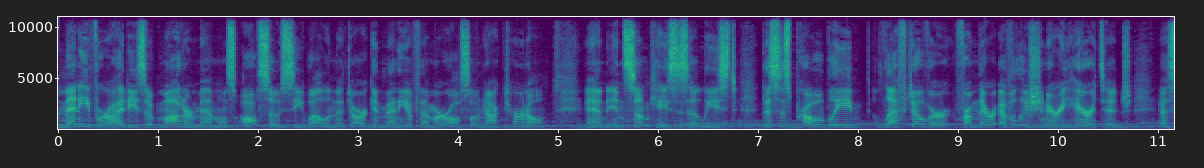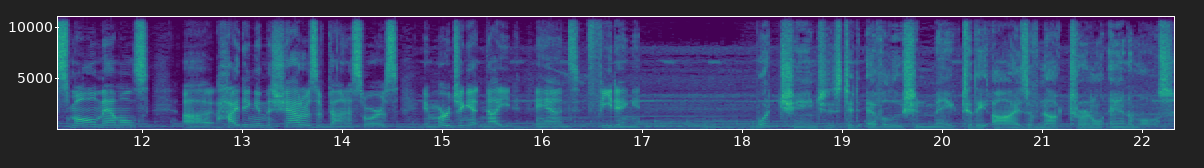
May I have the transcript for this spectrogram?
Many varieties of modern mammals also see well in the dark, and many of them are also nocturnal. And in some cases, at least, this is probably left over from their evolutionary heritage as small mammals uh, hiding in the shadows of dinosaurs, emerging at night, and feeding. What changes did evolution make to the eyes of nocturnal animals?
